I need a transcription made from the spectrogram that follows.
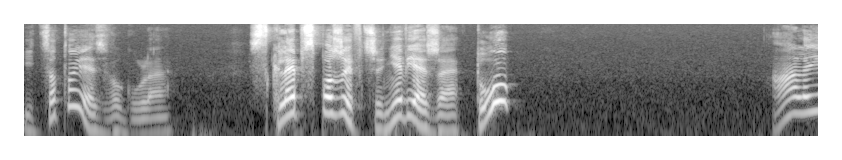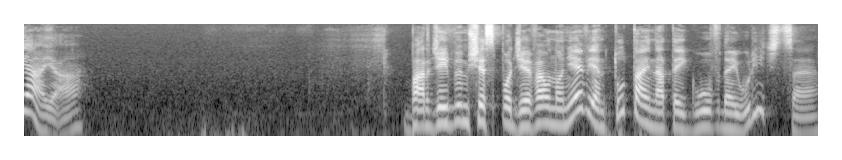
I co to jest w ogóle? Sklep spożywczy, nie wierzę. Tu? Ale jaja. Bardziej bym się spodziewał, no nie wiem, tutaj na tej głównej uliczce.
